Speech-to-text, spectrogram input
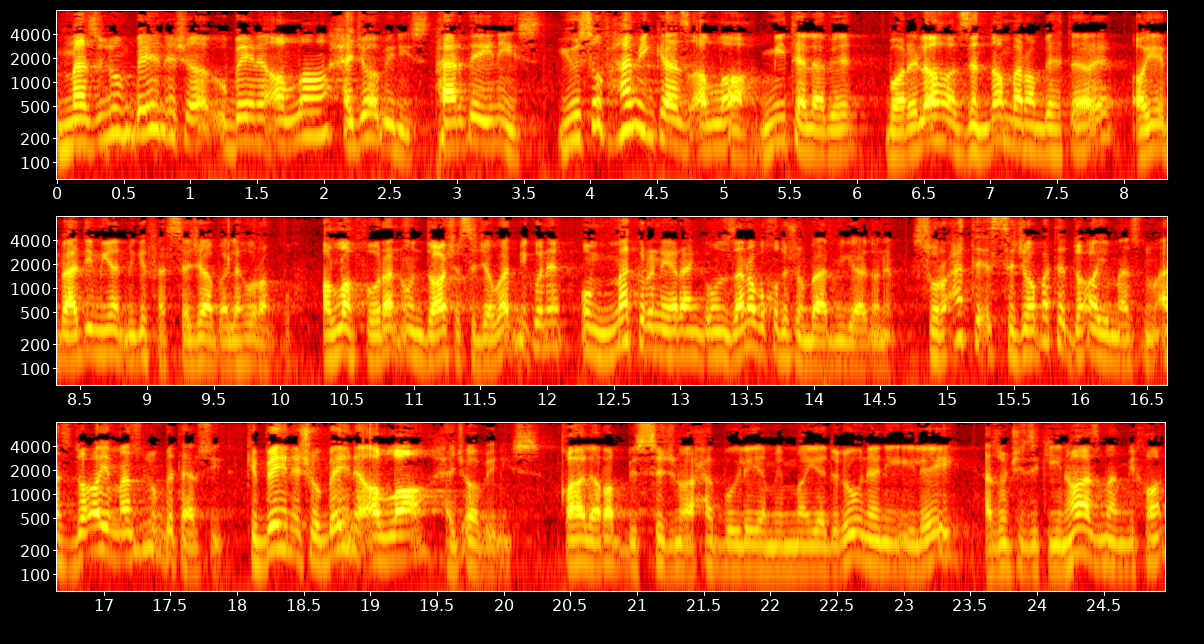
مظلوم بینش و بین الله حجابی نیست پرده ای نیست. یوسف همین که از الله میطلبه بار زندان برام بهتره؟ آیه بعدی میاد میگه فاستجاب له ربه. الله فورا اون دعاش استجابت می‌کنه. اون مکر نیرنگ اون زنا به خودشون برمیگردونه. سرعت استجابت دعای مظلوم. از دعای مظلوم بترسید که بینش و بین الله حجابی نیست. قال رب السجن احب الی مما يدعونني الیه. از اون چیزی که اینها از من می‌خوان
